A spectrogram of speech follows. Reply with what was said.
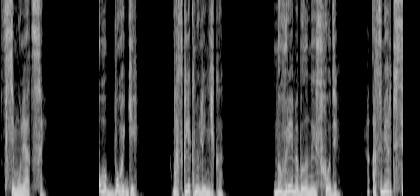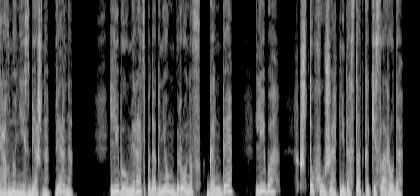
В симуляции. «О, боги!» — воскликнули Ника. Но время было на исходе, а смерть все равно неизбежна, верно? Либо умирать под огнем дронов Ганьде, либо, что хуже от недостатка кислорода,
